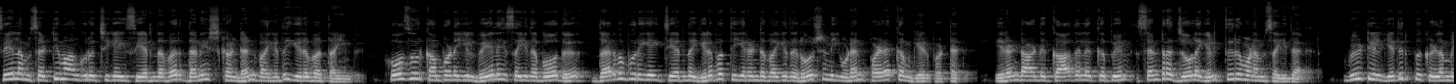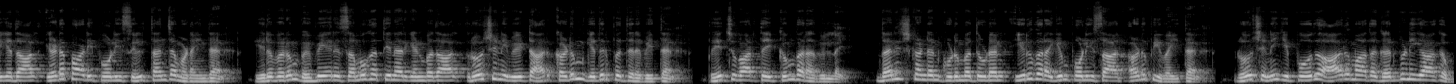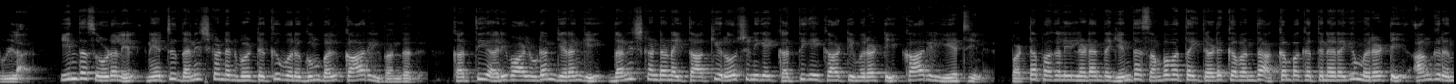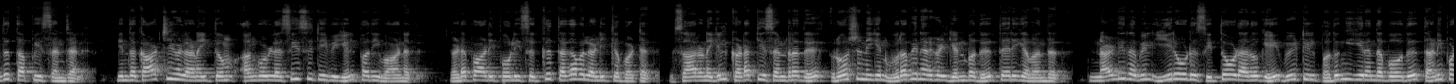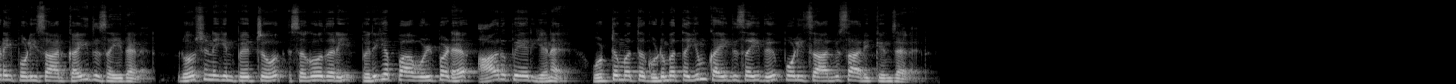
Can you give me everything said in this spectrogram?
சேலம் செட்டிமாங்குறிச்சியை சேர்ந்தவர் தனிஷ்கண்டன் வயது இருபத்தைந்து. ஹோசூர் கம்பெனியில் வேலை செய்தபோது தருமபுரியைச் சேர்ந்த இருபத்தி இரண்டு வயது ரோஷினியுடன் பழக்கம் ஏற்பட்டது. இரண்டாண்டு காதலுக்கு பின் சென்ற ஜூலையில் திருமணம் செய்தனர். வீட்டில் எதிர்ப்பு கிளம்பியதால் எடப்பாடி போலீசில் தஞ்சமடைந்தனர். இருவரும் வெவ்வேறு சமூகத்தினர் என்பதால் ரோஷினி வீட்டார் கடும் எதிர்ப்பு தெரிவித்தனர். பேச்சுவார்த்தைக்கும் வரவில்லை. தனிஷ்கண்டன் குடும்பத்துடன் இருவரையும் போலீசார் அனுப்பி வைத்தனர். ரோஷினி இப்போது ஆறு மாத கர்ப்பிணியாக உள்ளார். இந்த சூழலில் நேற்று தனிஷ்கண்டன் வீட்டுக்கு ஒரு கும்பல் காரில் வந்தது. கத்தி அரிவாளுடன் இறங்கி தனிஷ்கண்டனை தாக்கி ரோஷினியை கத்தியை காட்டி மிரட்டி காரில் ஏற்றினர் பட்டப்பகலில் நடந்த இந்த சம்பவத்தை தடுக்க வந்த அக்கம்பக்கத்தினரையும் மிரட்டி அங்கிருந்து தப்பி சென்றனர் இந்த காட்சிகள் அனைத்தும் அங்குள்ள சிசிடிவியில் பதிவானது. எடப்பாடி போலீசுக்கு தகவல் அளிக்கப்பட்டது. விசாரணையில் கடத்தி சென்றது ரோஷினியின் உறவினர்கள் என்பது தெரிய வந்தது. நள்ளிரவில் ஈரோடு சித்தோடு அருகே வீட்டில் பதுங்கியிருந்த போது தனிப்படை போலீசார் கைது செய்தனர். ரோஷினியின் பெற்றோர் சகோதரி பெரியப்பா உள்பட ஆறு பேர் என ஒட்டுமொத்த குடும்பத்தையும் கைது செய்து போலீசார் விசாரிக்கின்றனர்.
